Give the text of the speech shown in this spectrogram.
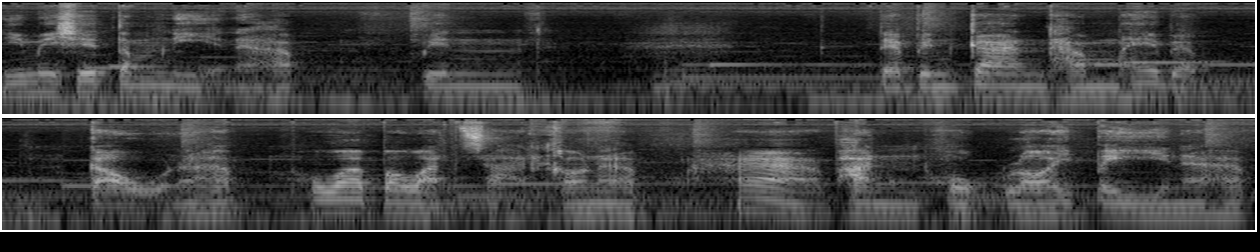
นี่ไม่ใช่ตำหนินะครับ เป็นแต่เป็นการทำให้แบบเก่านะครับ เพราะว่าประวัติศาสตร์เขานะครับ 5,600 ปีนะครับ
